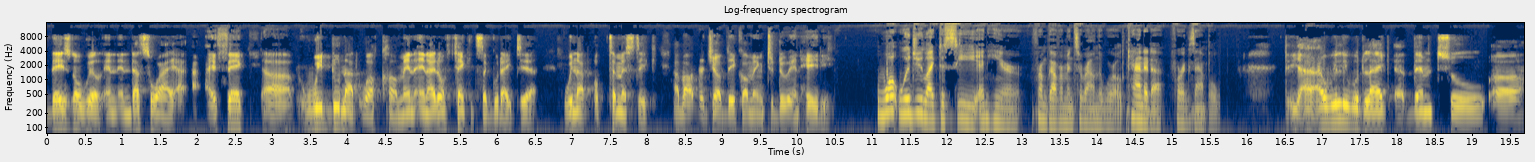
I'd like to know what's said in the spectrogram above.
There is no will, and and that's why I, I think uh, we do not welcome, and and I don't think it's a good idea. We're not optimistic about the job they're coming to do in Haiti. What would you like to see and hear from governments around the world? Canada, for example. Yeah, I really would like uh, them to uh,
